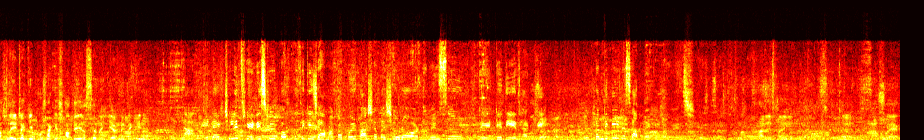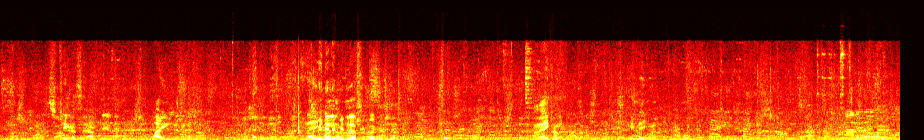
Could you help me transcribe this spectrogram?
আসলে এটা কি পোশাকের সাথেই আছে নাকি এমনিতে কিনা? না এটা অ্যাকচুয়ালি ট্রেড স্টোরের পক্ষ থেকে জামা কাপড়ের পাশাপাশি ওরা অর্নামেন্টসও রেন্টে দিয়ে থাকে। ওখান থেকে এটা সাপ্লাই করা হয়েছে। হ্যাঁ ঠিক আছে আপনি ভাই একটু এদিকে আসুন। মিডিলে মিডিলে আসুন ভাই মিডিলে এইখানে এইখানে আহ,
